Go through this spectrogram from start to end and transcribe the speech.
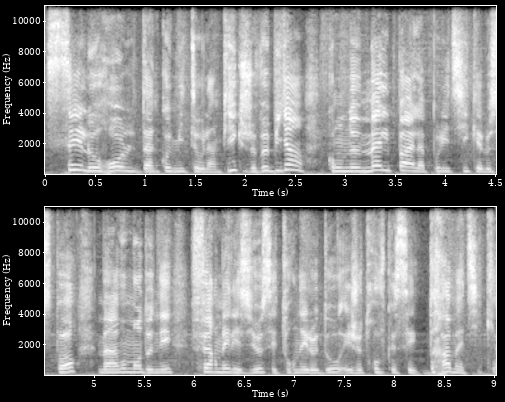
c'est le rôle d'un comité olympique. Je veux bien qu'on ne mêle pas la politique et le sport, mais à un moment donné, fermer les yeux, c'est tourner le dos, et je trouve que c'est dramatique.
